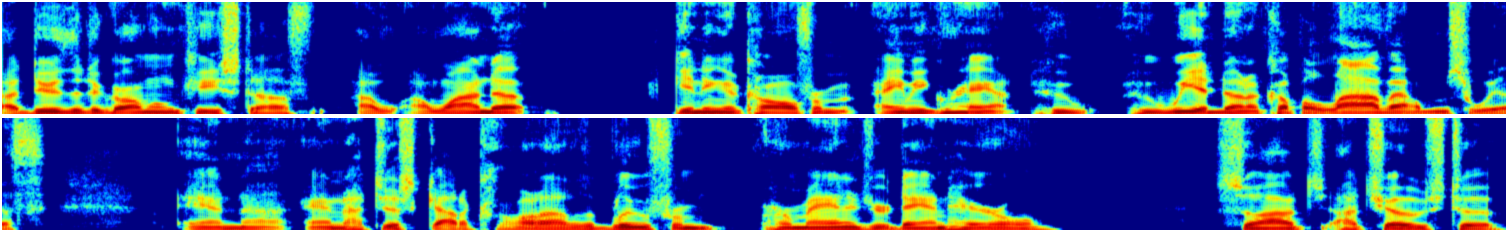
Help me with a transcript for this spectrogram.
I do the DeGarmo Key stuff. I, I wind up getting a call from Amy Grant, who, who we had done a couple live albums with. And, uh, and I just got a call out of the blue from her manager, Dan Harrell. So I, I chose to,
